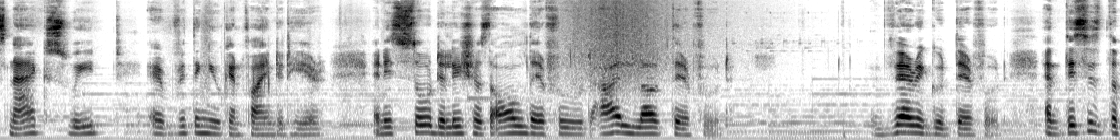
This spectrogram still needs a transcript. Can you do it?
snack sweet everything you can find it here and it's so delicious all their food i love their food very good their food and this is the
